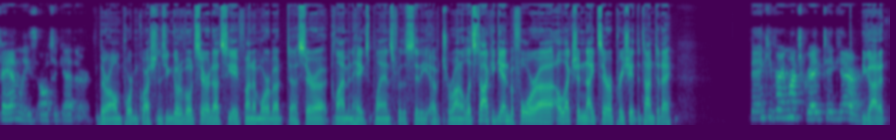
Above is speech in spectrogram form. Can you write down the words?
families altogether. They're all important questions. You can go to votesarah.ca find out more about uh, sarah Climenhaga's plans for the city of toronto. Let's talk again before uh, election night sarah. Appreciate the time today. Thank you very much greg. Take care. You got it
